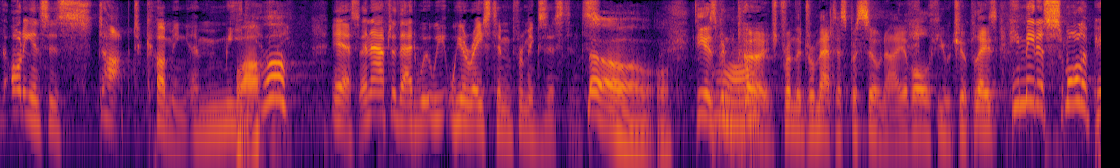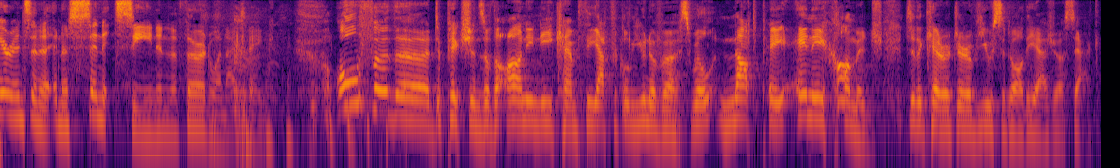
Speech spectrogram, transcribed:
The audiences stopped coming immediately. Yes, and after that we, we, we erased him from existence. Oh. he has been purged from the dramatis personae of all future plays. He made a small appearance in a, in a Senate scene in the third one, I think. All further depictions of the Arnie Niekamp theatrical universe will not pay any homage to the character of Usidore the Azure Sack.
